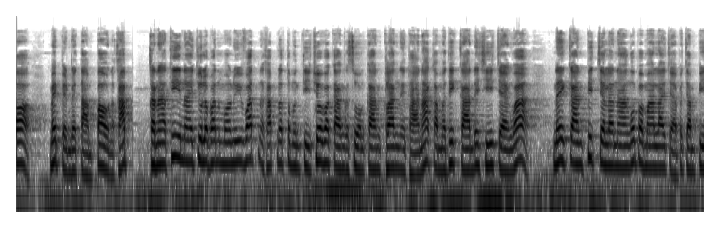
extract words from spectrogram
ก็ไม่เป็นไปตามเป้านะครับ ขณะที่นายจุลพันธ์มรวิวัฒน์นะครับรัฐมนตรีช่วยว่าการกระทรวงการคลังในฐานะกรรมธิการได้ชี้แจงว่า ในการพิจารณางบประมาณรายจ่ายประจำปี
